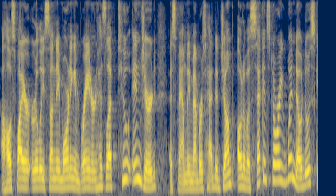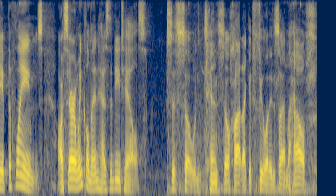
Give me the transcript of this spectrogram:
A house fire early Sunday morning in Brainerd has left two injured as family members had to jump out of a second-story window to escape the flames. Our Sarah Winkleman has the details. This is so intense, so hot, I could feel it inside my house.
